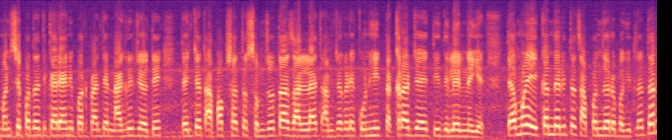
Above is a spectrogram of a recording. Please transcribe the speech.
मनसे पदाधिकारी आणि परप्रांतीय नागरिक जे होते त्यांच्यात आपापसात समझोता झालेला आहेत आमच्याकडे कोणीही तक्रार जी आहे ती दिलेली नाही आहे त्यामुळे एकंदरीत एकंदरीतच आपण जर बघितलं तर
